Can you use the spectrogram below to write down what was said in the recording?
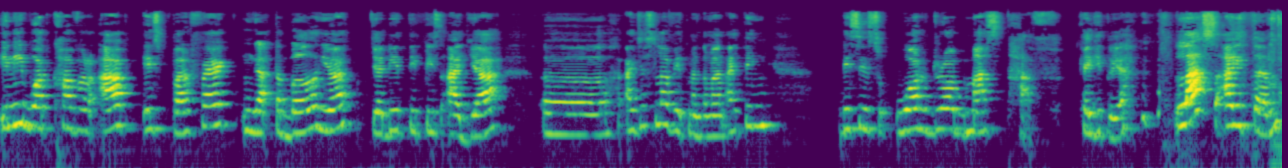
ini buat cover up is perfect, nggak tebel ya, jadi tipis aja uh, I just love it teman-teman. I think this is wardrobe must have. Kayak gitu ya. Last item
